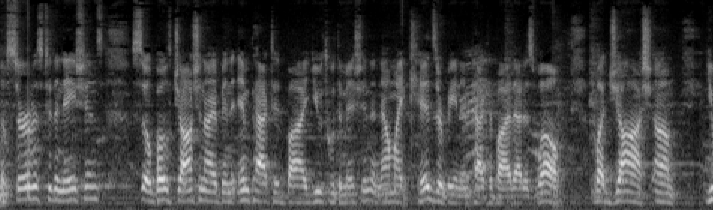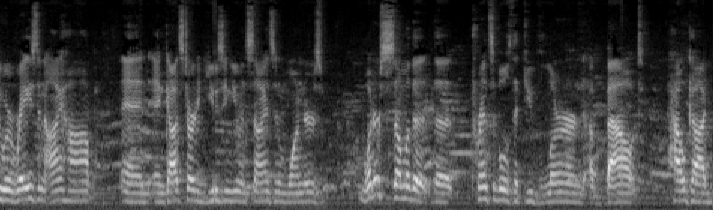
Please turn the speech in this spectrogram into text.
of service to the nations. So both Josh and I have been impacted by Youth with a Mission, and now my kids are being impacted by that as well. But Josh, um, you were raised in IHOP, and, and God started using you in signs and wonders. What are some of the, the principles that you've learned about how God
